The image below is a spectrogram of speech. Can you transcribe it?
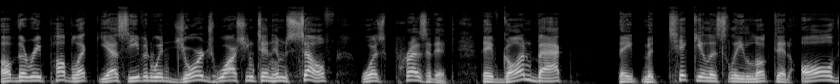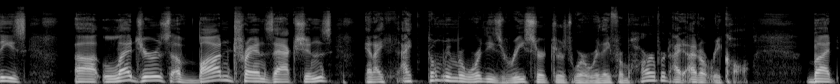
of the Republic. Yes, even when George Washington himself was president. They've gone back. They meticulously looked at all these uh, ledgers of bond transactions. And I, I don't remember where these researchers were. Were they from Harvard? I, I don't recall. But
